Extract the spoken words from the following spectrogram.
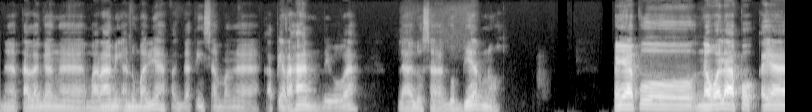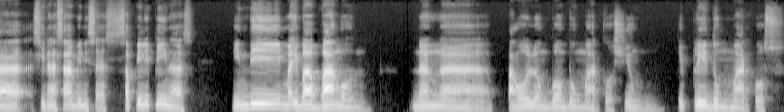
Na talagang ah, maraming anomalya pagdating sa mga kapirahan, di ba? Lalo sa gobyerno. Kaya po nawala po. Kaya sinasabi ni Sas, sa Pilipinas, hindi maibabangon ng ah, Pangulong Bongbong Marcos yung iplidong Marcos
